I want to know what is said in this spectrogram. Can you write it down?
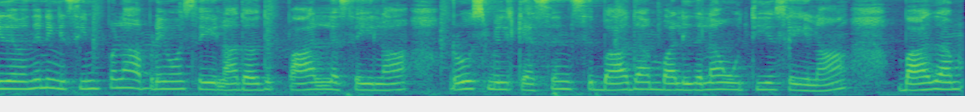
இதை வந்து நீங்கள் சிம்பிளாக அப்படியும் செய்யலாம். அதாவது பாலில் செய்யலாம். ரோஸ் மில்க் எசன்ஸு பாதாம் பால் இதெல்லாம் ஊற்றியும் செய்யலாம். பாதாம்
